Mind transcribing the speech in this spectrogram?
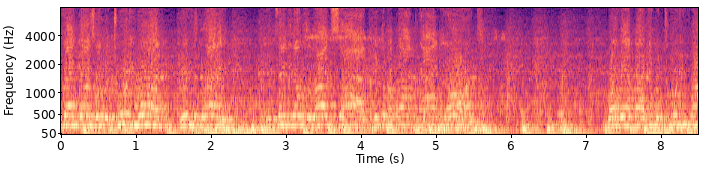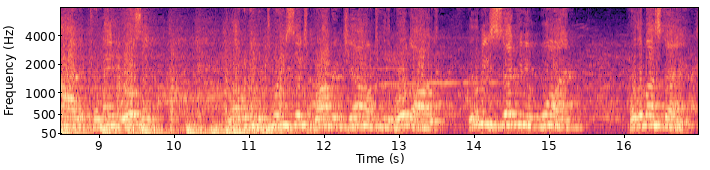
Pitchback goes number 21, Griffin Lane. They take it over the right side, pick up about nine yards. Ball down by number 25, Tremaine Wilson. Along with number 26, Broderick Jones for the Bulldogs. It'll be second and one for the Mustangs.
